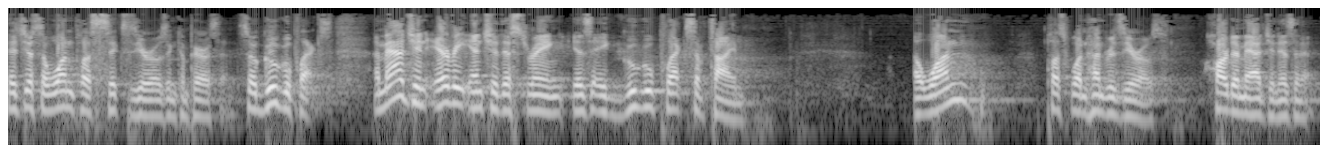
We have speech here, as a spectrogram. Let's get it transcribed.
is just a one plus six zeros in comparison. So googolplex. Imagine every inch of this string is a googolplex of time. A one plus 100 zeros. Hard to imagine, isn't it?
